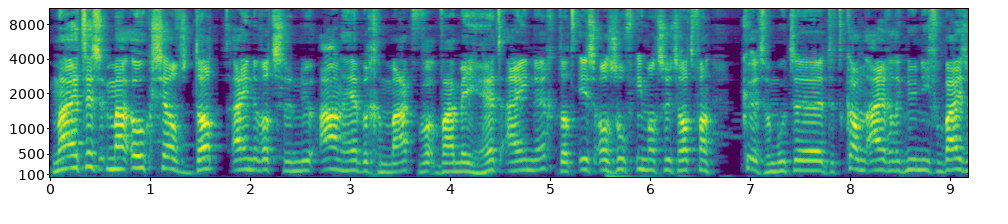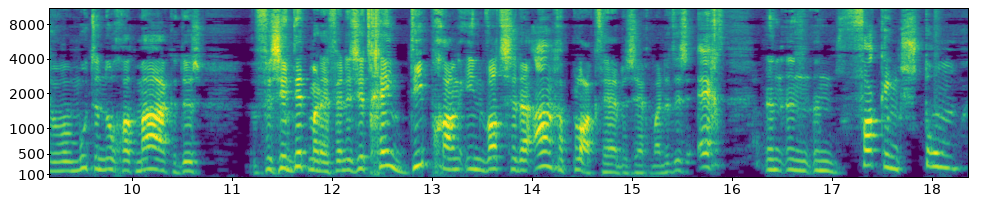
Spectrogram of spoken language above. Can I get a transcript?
Maar, het is, maar ook zelfs dat einde wat ze er nu aan hebben gemaakt, wa- waarmee het eindigt, dat is alsof iemand zoiets had van, kut, we moeten, dit kan eigenlijk nu niet voorbij zijn, we moeten nog wat maken, dus verzin dit maar even. En er zit geen diepgang in wat ze er aangeplakt hebben, zeg maar. Dat is echt een, een, een fucking stom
